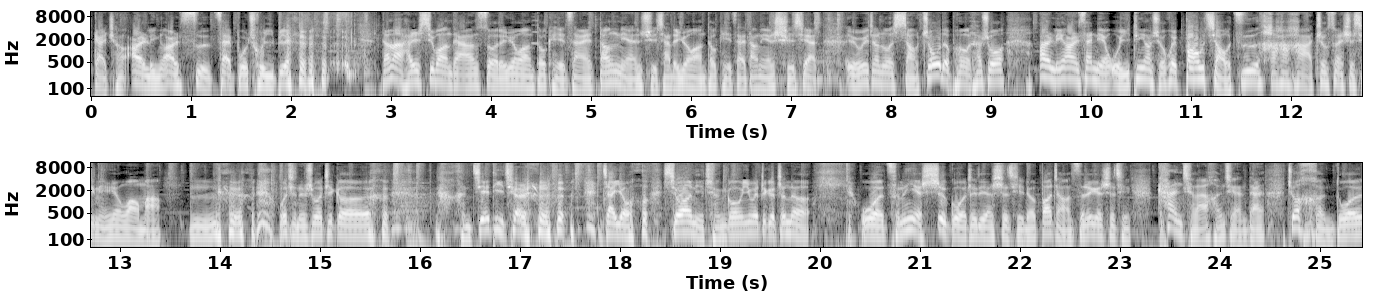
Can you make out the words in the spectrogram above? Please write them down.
改成二零二四再播出一遍。当然，还是希望大家所有的愿望都可以在当年许下的愿望都可以在当年实现。有一位叫做小周的朋友，他说：“二零二三年我一定要学会包饺子，哈哈哈！这算是新年愿望吗？”嗯，我只能说这个 很接地气儿，加油！希望你成功，因为这个真的，我曾经也试过这件事情，就包饺子这个事情看起来很简单，就很多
